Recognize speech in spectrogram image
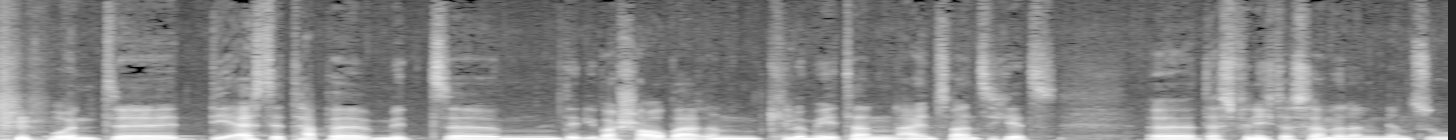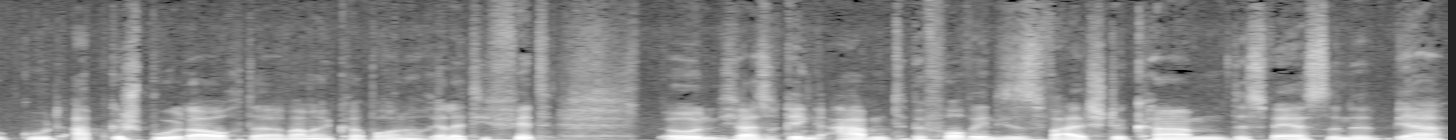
und äh, die erste Etappe mit ähm, den überschaubaren Kilometern, 21 jetzt, äh, das finde ich, das haben wir dann ganz gut abgespult auch. Da war mein Körper auch noch relativ fit. Und ich weiß auch gegen Abend, bevor wir in dieses Waldstück kamen, das wäre erst so eine, ja,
